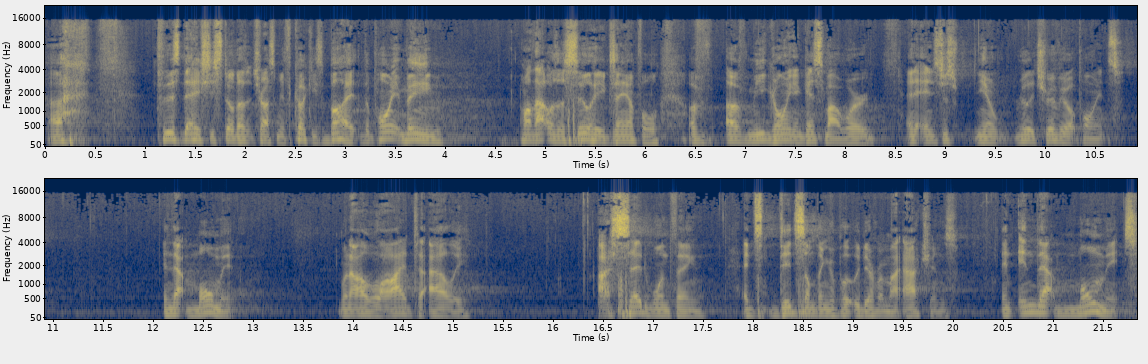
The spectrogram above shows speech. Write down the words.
Uh, to this day, she still doesn't trust me with cookies. But the point being, well, that was a silly example of, of me going against my word. And, and it's just, you know, really trivial points. In that moment, when I lied to Allie, I said one thing and did something completely different in my actions. And in that moment,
